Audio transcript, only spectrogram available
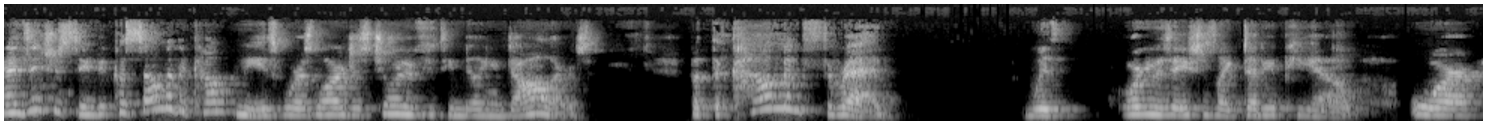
and it's interesting because some of the companies were as large as $250 million. But the common thread with organizations like WPO or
